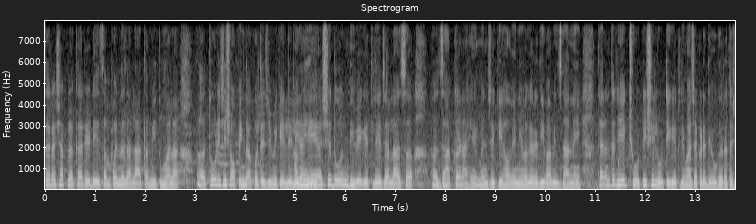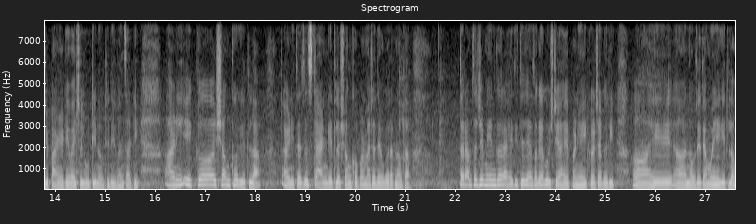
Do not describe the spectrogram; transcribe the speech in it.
तर अशा प्रकारे डे संपन्न झाला. आता मी तुम्हाला थोडीशी शॉपिंग दाखवते जी मी केलेली आहे. असे दोन दिवे घेतले ज्याला असं झाकण आहे. म्हणजे की हवेनी वगैरे दिवा विझणार नाही. त्यानंतर ही एक छोटीशी लोटी घेतली. माझ्याकडे देवघरात अशी पाणी ठेवायची लोटी नव्हती देवांसाठी. आणि एक शंख घेतला. आणि त्याचं स्टँड घेतलं. शंख पण माझ्या देवघरात नव्हता. तर आमचं जे मेन घर आहे तिथे या सगळ्या गोष्टी आहे. पण हे इकडच्या घरी हे नव्हते. त्यामुळे हे घेतलं.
